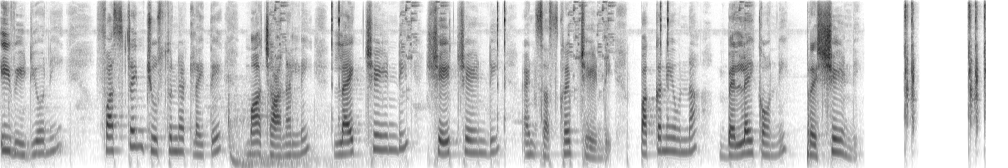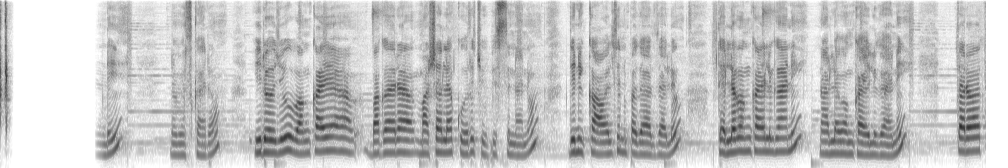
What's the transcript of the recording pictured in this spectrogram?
ఈ వీడియోని ఫస్ట్ టైం చూస్తున్నట్లయితే మా ఛానల్ని లైక్ చేయండి షేర్ చేయండి అండ్ సబ్స్క్రైబ్ చేయండి. పక్కనే ఉన్న బెల్ ఐకాన్ని ప్రెస్ చేయండి. అండి నమస్కారం. ఈరోజు వంకాయ బగారా మసాలా కూర చూపిస్తున్నాను. దీనికి కావాల్సిన పదార్థాలు తెల్ల వంకాయలు కానీ నల్ల వంకాయలు కానీ తర్వాత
